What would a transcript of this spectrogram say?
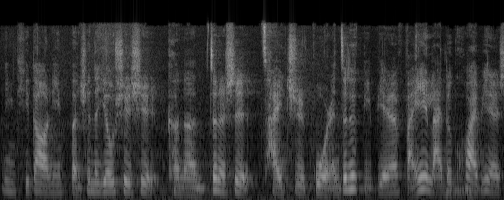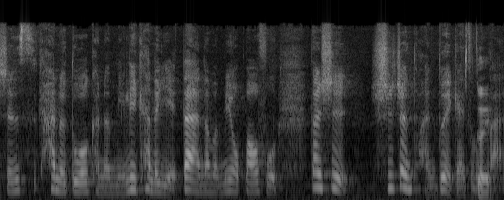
您提到你本身的优势是可能真的是才智过人，就是比别人反应来得快，并且生死看得多，可能名利看得也淡，那么没有包袱。但是施政团队该怎么办？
